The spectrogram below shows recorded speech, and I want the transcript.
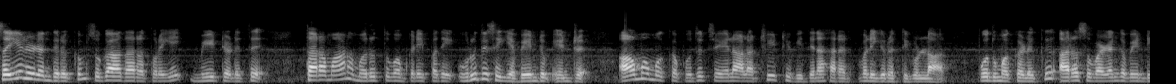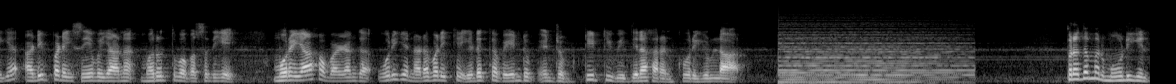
செயலிழந்திருக்கும் சுகாதாரத்துறையை மீட்டெடுத்து தரமான மருத்துவம் கிடைப்பதை உறுதி செய்ய வேண்டும் என்று அமமுக பொதுச் செயலாளர் டி டிவி தினகரன் வலியுறுத்தியுள்ளார். பொதுமக்களுக்கு அரசு வழங்க வேண்டிய அடிப்படை சேவையான மருத்துவ வசதியை முறையாக வழங்க உரிய நடவடிக்கை எடுக்க வேண்டும் என்றும் டிடிவி தினகரன் கூறியுள்ளார். பிரதமர் மோடியின்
